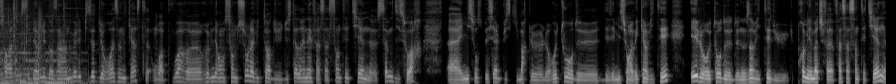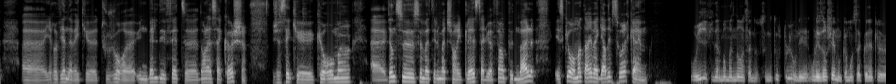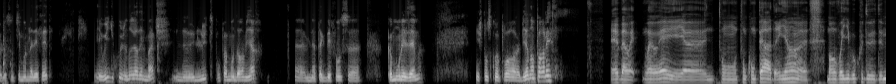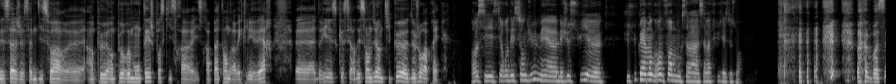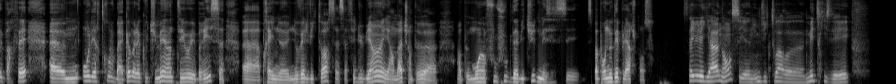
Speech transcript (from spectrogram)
bonsoir à tous et bienvenue dans un nouvel épisode du Cast. On va pouvoir euh, revenir ensemble sur la victoire du, Stade Rennais face à Saint-Étienne euh, samedi soir. Euh, émission spéciale puisqu'il marque le, retour de, des émissions avec invités et le retour de, nos invités du, premier match face à Saint-Étienne. ils reviennent avec toujours une belle défaite dans la sacoche. Je sais que, que Romain vient de se, se mater le match en replay, ça lui a fait un peu de mal. Est-ce que Romain, t'arrives à garder le sourire quand même? Oui, finalement maintenant ça ne ça nous touche plus, on les, on les enchaîne, on commence à connaître le, sentiment de la défaite. Et oui, du coup, je viens de regarder le match, une, lutte pour pas m'endormir, euh, une attaque-défense euh, comme on les aime. Et je pense qu'on va pouvoir euh, bien en parler. Eh bah ouais, ouais, ouais. Et euh, ton ton compère Adrien euh, m'a envoyé beaucoup de, de messages samedi soir, euh, un peu un peu remonté. Je pense qu'il sera il sera pas tendre avec les Verts. Adrien, est-ce que c'est redescendu un petit peu deux jours après? Oh, c'est c'est redescendu, mais mais je suis je suis quand même en grande forme, donc ça va ça va fuser ce soir. bon, c'est parfait. Euh, on les retrouve bah, comme à l'accoutumée, hein, Théo et Brice. Euh, après une, nouvelle victoire, ça, ça fait du bien et un match un peu, euh, un peu moins foufou que d'habitude, mais c'est pas pour nous déplaire, je pense. Salut les gars, non, c'est une victoire euh, maîtrisée.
